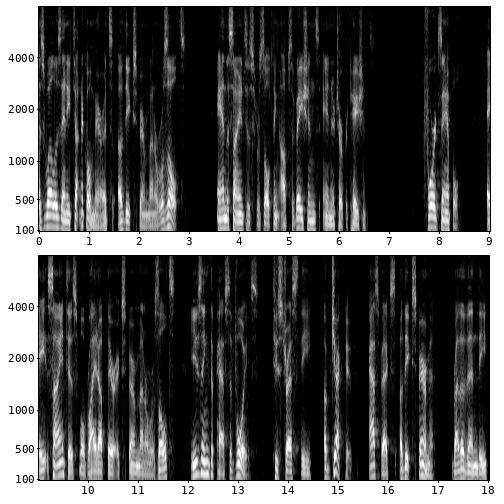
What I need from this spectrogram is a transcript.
as well as any technical merits of the experimental results and the scientist's resulting observations and interpretations. For example, a scientist will write up their experimental results using the passive voice to stress the objective aspects of the experiment rather than the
